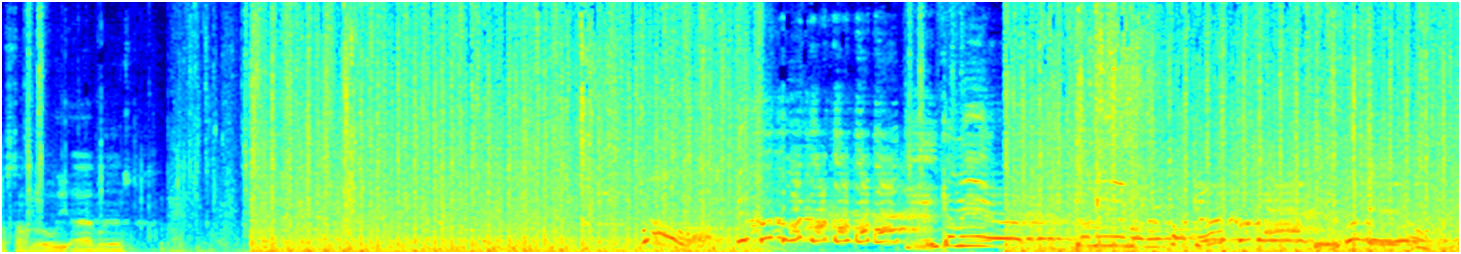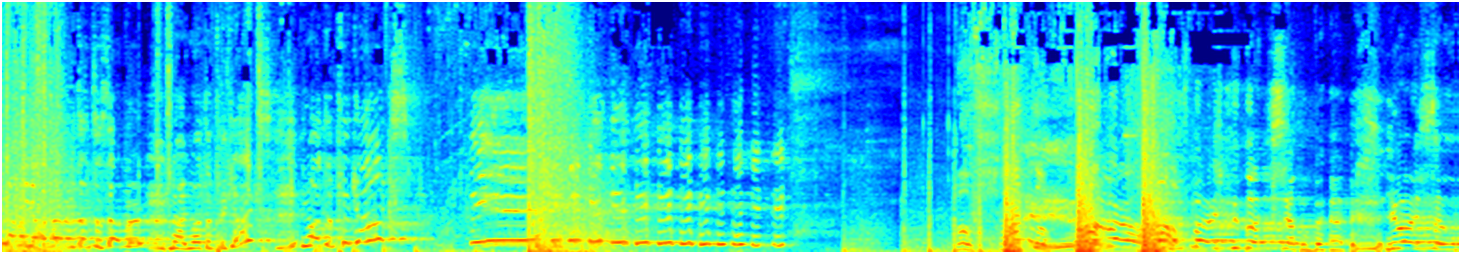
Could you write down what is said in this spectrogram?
Bust on Rolly, Avalanche. Come here! December! You want the pickaxe? You want the pickaxe? Bro, shut the fuck Bro, you are so bad. You are so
